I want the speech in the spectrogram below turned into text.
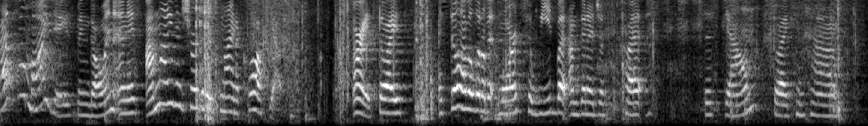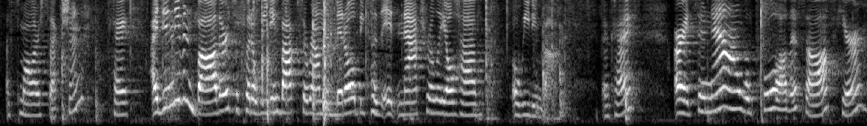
that's how my day's been going, and it, I'm not even sure that it's nine o'clock yet. All right, so I, I still have a little bit more to weed, but I'm gonna just cut this down so I can have a smaller section, okay? I didn't even bother to put a weeding box around the middle because it naturally will have a weeding box, okay? All right, so now we'll pull all this off here.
